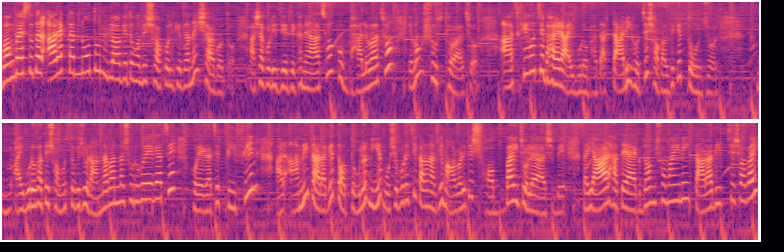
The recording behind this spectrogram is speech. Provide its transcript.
বঙ্গব্যস্ততার আর একটা নতুন ব্লগে তোমাদের সকলকে জানাই স্বাগত। আশা করি যে যেখানে আছো খুব ভালো আছো এবং সুস্থ আছো। আজকে হচ্ছে ভাইয়ের আইবুড়ো ভাত আর তারই হচ্ছে সকাল থেকে উম, আইবুড়ো ভাতে সমস্ত কিছু রান্না বান্না শুরু হয়ে গেছে হয়ে গেছে টিফিন আর আমি তার আগে তত্ত্বগুলো নিয়ে বসে পড়েছি কারণ আজকে মামার বাড়িতে সবাই চলে আসবে। তাই আর হাতে একদম সময় নেই তারা দিচ্ছে সবাই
